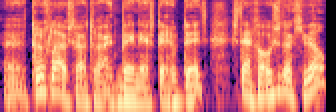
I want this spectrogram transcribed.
eh, terugluisteren uiteraard. BNR's Tech Update. Stijn Roos, dankjewel.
